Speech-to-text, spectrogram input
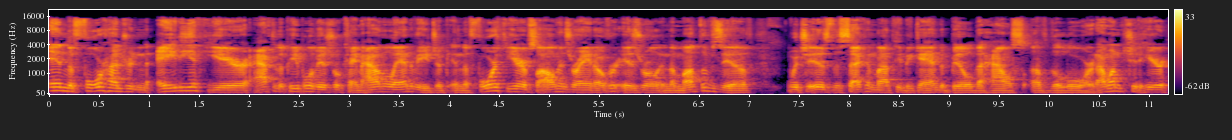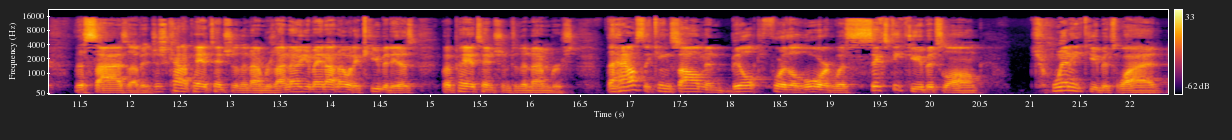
in the 480th year after the people of Israel came out of the land of Egypt, in the fourth year of Solomon's reign over Israel, in the month of Ziv, which is the second month he began to build the house of the Lord. I want you to hear the size of it. Just kind of pay attention to the numbers. I know you may not know what a cubit is, but pay attention to the numbers. The house that King Solomon built for the Lord was 60 cubits long, 20 cubits wide,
